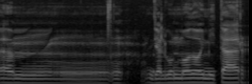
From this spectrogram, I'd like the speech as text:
em, de algún modo imitar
